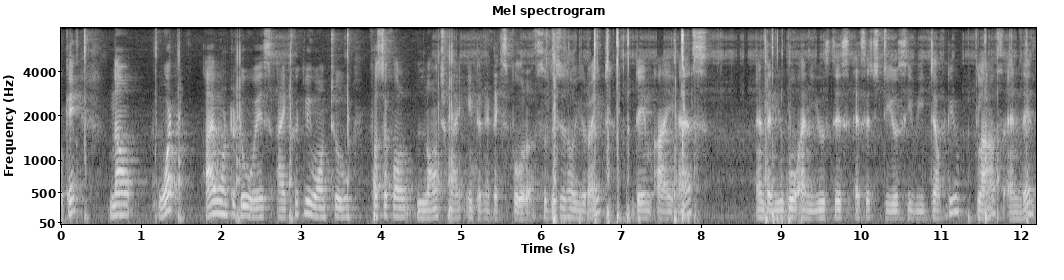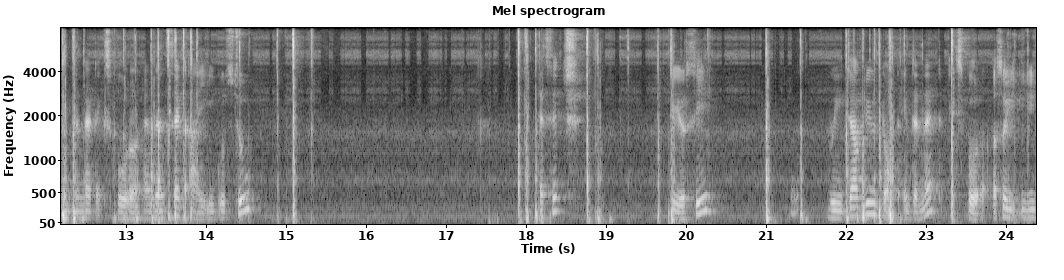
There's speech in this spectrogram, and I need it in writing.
okay? Now what I want to do is I quickly want to first of all launch my Internet Explorer. So this is how you write dim is and then you go and use this shdocvw class and then Internet Explorer and then set i equals to shdocvw dot internet explorer. So you, you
